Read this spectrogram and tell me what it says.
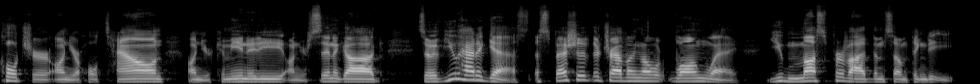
culture, on your whole town, on your community, on your synagogue. So if you had a guest, especially if they're traveling a long way, you must provide them something to eat.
